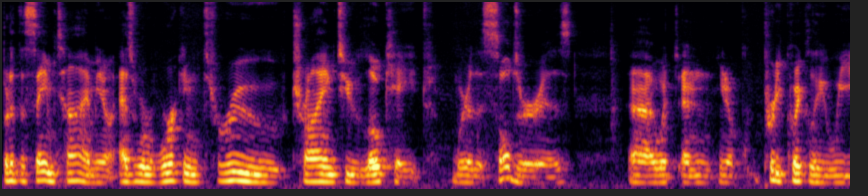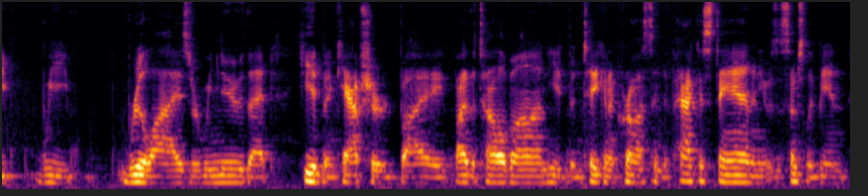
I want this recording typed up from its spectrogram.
but at the same time, you know, as we're working through trying to locate where the soldier is, uh, which and you know, pretty quickly we we realized or we knew that he had been captured by by the Taliban. He had been taken across into Pakistan, and he was essentially being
